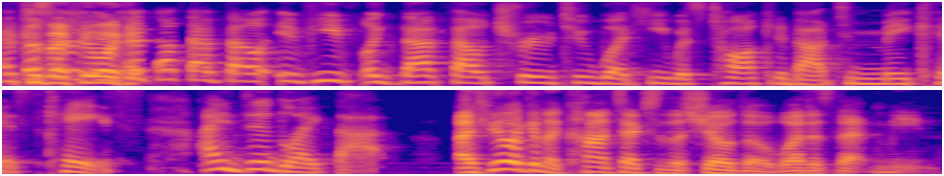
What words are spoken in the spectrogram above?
Because I, feel like I thought that felt if he like that felt true to what he was talking about to make his case. I did like that. I feel like in the context of the show though, what does that mean?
